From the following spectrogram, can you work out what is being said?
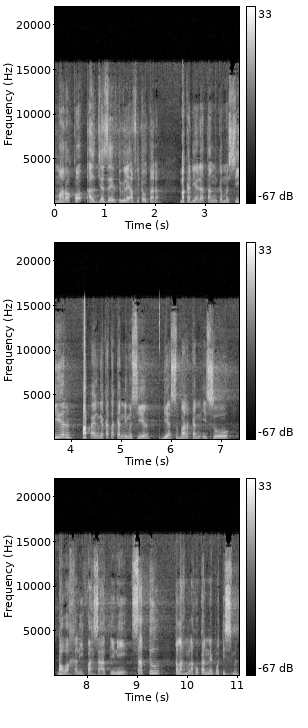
Maroko, Aljazair itu wilayah Afrika Utara. Maka dia datang ke Mesir. Apa yang dia katakan di Mesir? Dia sebarkan isu bahwa khalifah saat ini satu telah melakukan nepotisme.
